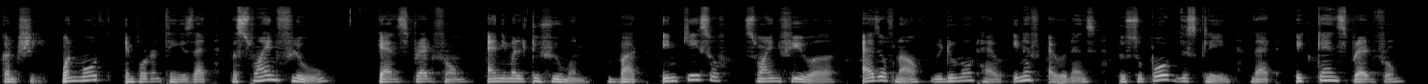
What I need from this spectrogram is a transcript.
country. One more important thing is that the swine flu can spread from animal to human. But in case of swine fever, as of now, we do not have enough evidence to support this claim that it can spread from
